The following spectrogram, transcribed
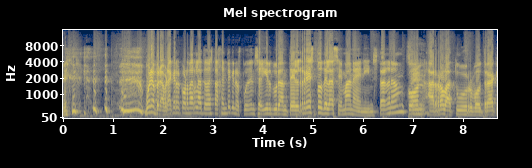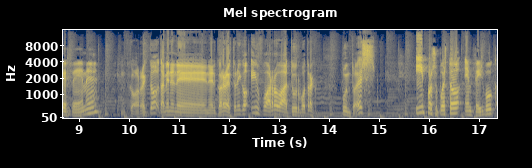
Bueno, pero habrá que recordarle a toda esta gente que nos pueden seguir durante el resto de la semana en Instagram con Sí. arroba turbotrackfm. Correcto. También en, en el correo electrónico info arroba turbotrack.es. Y por supuesto en Facebook,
